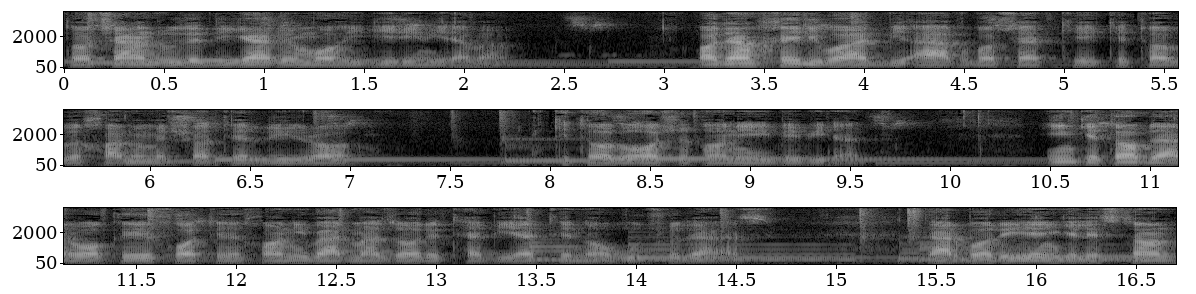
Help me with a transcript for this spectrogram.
تا چند روز دیگر به ماهیگیری می روم آدم خیلی باید بی عقل باشد که کتاب خانم شاترلی را کتاب عاشقانه ببیند. این کتاب در واقع فاتح خانی بر مزار طبیعت نابود شده است. درباره انگلستان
